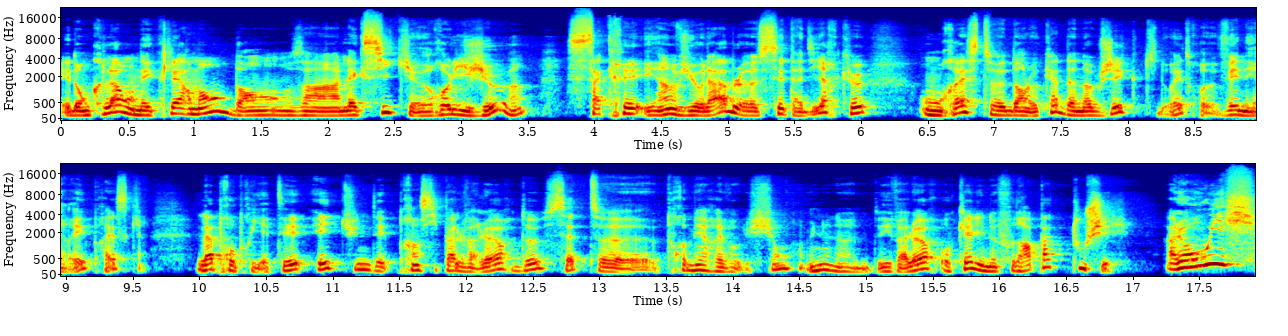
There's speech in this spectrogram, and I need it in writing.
Et donc là, on est clairement dans un lexique religieux, hein, sacré et inviolable, c'est-à-dire que on reste dans le cadre d'un objet qui doit être vénéré presque, la propriété est une des principales valeurs de cette euh, première révolution, une des valeurs auxquelles il ne faudra pas toucher. Alors oui,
